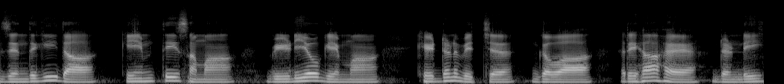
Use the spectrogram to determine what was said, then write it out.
ਜ਼ਿੰਦਗੀ ਦਾ ਕੀਮਤੀ ਸਮਾਂ ਵੀਡੀਓ ਗੇਮਾਂ ਖੇਡਣ ਵਿੱਚ ਗਵਾ ਰਿਹਾ ਹੈ ਡੰਡੀ।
